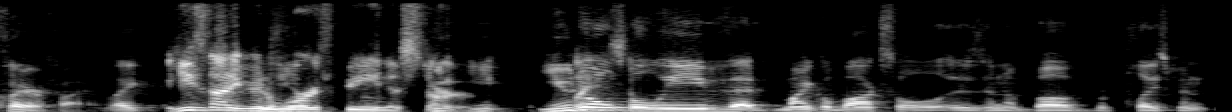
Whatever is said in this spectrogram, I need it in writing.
clarify. Like He's not even you- worth being a You, starter. you, you Plain don't believe that Michael Boxall is an above replacement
